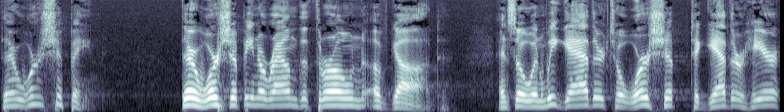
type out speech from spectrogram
They're worshiping. They're worshiping around the throne of God. And so when we gather to worship together here,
